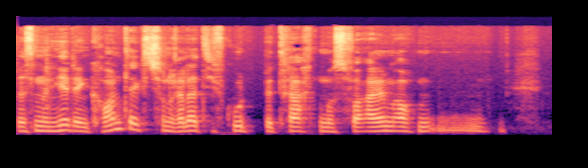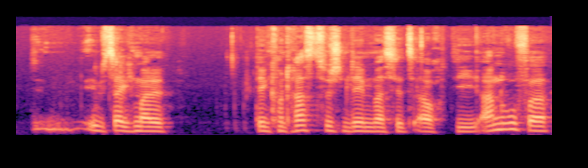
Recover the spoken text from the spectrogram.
dass man hier den Kontext schon relativ gut betrachten muss, vor allem auch, sage ich mal, den Kontrast zwischen dem, was jetzt auch die Anrufer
